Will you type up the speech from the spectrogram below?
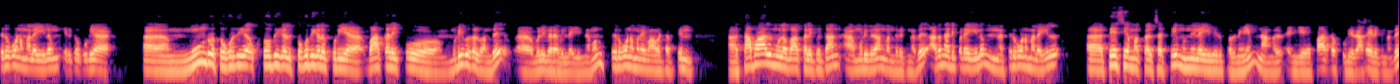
திருகோணமலையிலும் இருக்கக்கூடிய மூன்று தொகுதி தொகுதிகள் தொகுதிகளுக்குரிய வாக்களிப்பு முடிவுகள் வந்து வெளிவரவில்லை இன்னமும். திருகோணமலை மாவட்டத்தின் தபால் மூல வாக்களிப்பு தான் முடிவு முடிவுதான் வந்திருக்கிறது. அதன் அடிப்படையிலும் திருகோணமலையில் தேசிய மக்கள் சக்தி முன்னிலையில் இருப்பதனையும் நாங்கள் இங்கே பார்க்கக்கூடியதாக இருக்கிறது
